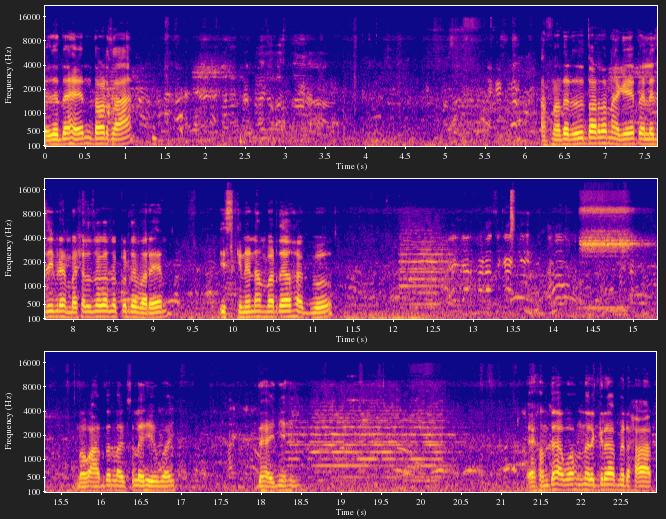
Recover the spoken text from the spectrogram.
এই যে দেখেন দরজা। আপনাদের যদি দরজা লাগে, তাহলে যে ইব্রাহিম ভাইয়ের সাথে যোগাযোগ করতে পারেন। স্ক্রিনে নাম্বার দেওয়া থাকব। বাবা আট লাগছিল হিও ভাই দেখাইনি আহি। এখন দেখাবো আপনার গ্রামের হাট।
